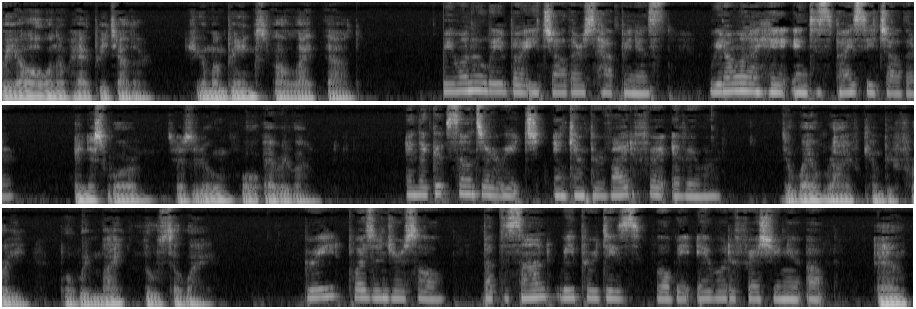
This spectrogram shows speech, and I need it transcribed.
We all want to help each other. Human beings are like that. We want to live by each other's happiness. We don't want to hate and despise each other. In this world, there's room for everyone. And the good sounds are rich and can provide for everyone. The way of life can be free, but we might lose the way. Greed poisons your soul, but the sound we produce will be able to freshen you up. And.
